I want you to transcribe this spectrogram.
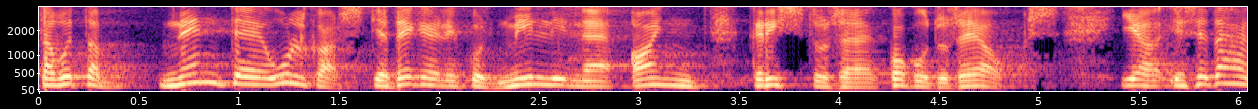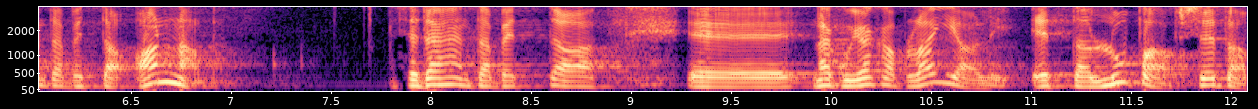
ta võtab nende hulgast ja tegelikult milline and Kristuse koguduse jaoks. Ja, ja see tähendab, et ta annab see tähendab, et ta eh, nagu jagab laiali, et ta lubab seda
